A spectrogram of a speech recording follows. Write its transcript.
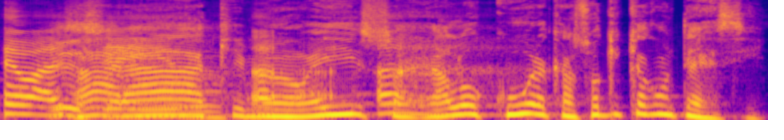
Eu achei. Caraca, irmão, é isso. É a loucura, cara. Só o que que acontece?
